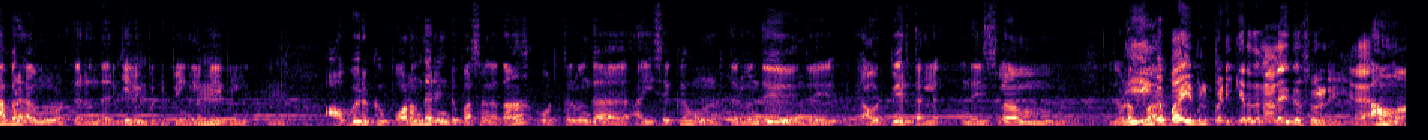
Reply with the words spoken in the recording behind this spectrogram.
ஆப்ரஹாம்னு ஒருத்தர் இருந்தார் கேள்விப்பட்டிருப்பீங்களா பைபிள்? ம். அவருக்கு பிறந்த ரெண்டு பசங்க தான். ஒருத்தர் வந்து ஐசக்கு இன்னொருத்தர் வந்து இந்த அவர் பேர் தெரில இந்த இஸ்லாம் இதோட நீங்க பைபிள் படிக்கிறதுனால இத சொல்றீங்க. ஆமா.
